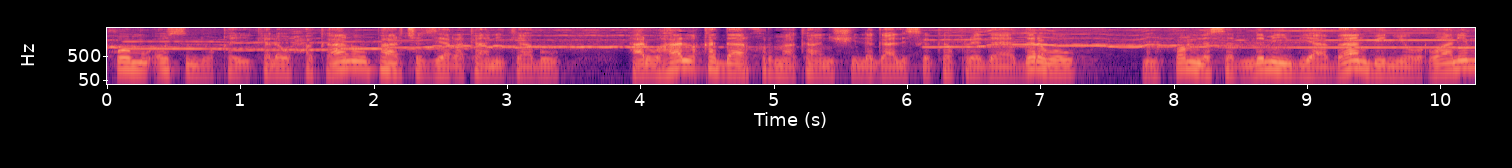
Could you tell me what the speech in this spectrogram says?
خۆم و ئەو سندووقەی کە لەوحەکان و پارچە زێڕەکانی تیا بوو، هەروەها لقە دارخورماکانیشی لە گالیسکەکە فرێدایە دەرەوە و من خۆم لەسەر لمی بیابان بینیە و ڕوانیم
